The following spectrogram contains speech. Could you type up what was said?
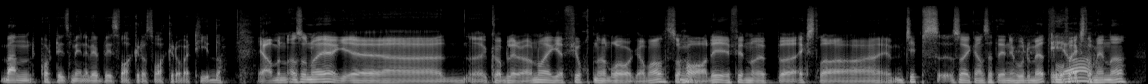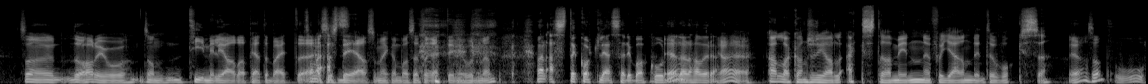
Men korttidsminnet vil bli svakere og svakere over tid. da. Ja, men altså når jeg er, hva blir det, når jeg er 1400 år gammel, så Mm. har de funnet opp eh, ekstra eh, chips som jeg kan sette inn i hodet mitt for å få ekstra minne. Så da har du jo sånn 10 milliarder petabyte SSD-er som jeg kan bare sette rett inn i hodet min. Og en SD-kortleser i bakhodet. Ja. Der har vi det. Ja, ja. Eller kanskje de har ekstra minnene for hjernen din til å vokse. ja sant? Oh.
